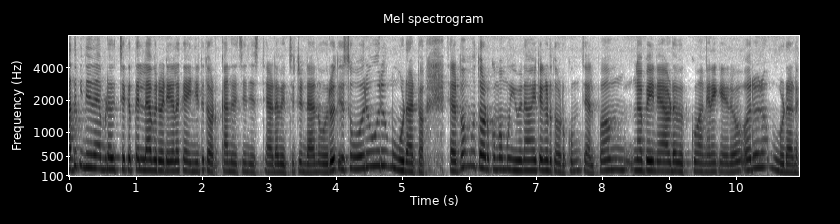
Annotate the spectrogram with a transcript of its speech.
അത് പിന്നെ നമ്മുടെ ഉച്ചക്കത്തെ എല്ലാ പരിപാടികളും കഴിഞ്ഞിട്ട് തുടക്കാമെന്ന് വെച്ചാൽ ജസ്റ്റ് അവിടെ വെച്ചിട്ടുണ്ടായിരുന്നു. ഓരോ ദിവസം ഓരോ ഒരു മൂടാട്ടോ ചിലപ്പം തുടക്കുമ്പോൾ മുഴുവനായിട്ട് അങ്ങോട്ട് തുടക്കും. ചിലപ്പം പിന്നെ അവിടെ വെക്കും. അങ്ങനെയൊക്കെ ഓരോ ഓരോരോ മൂടാണ്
